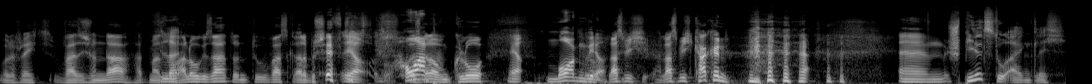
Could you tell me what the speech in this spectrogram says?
Oder vielleicht war sie schon da, hat mal Vielleicht- so Hallo gesagt und du warst gerade beschäftigt. Ja, so, hau gerade ab. auf dem Klo. Ja, morgen So, wieder. Lass mich, lass mich kacken. Ähm, spielst du eigentlich?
